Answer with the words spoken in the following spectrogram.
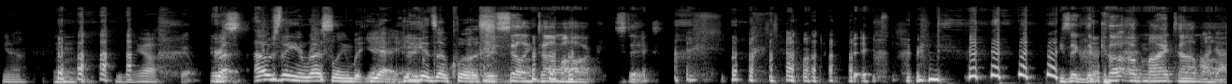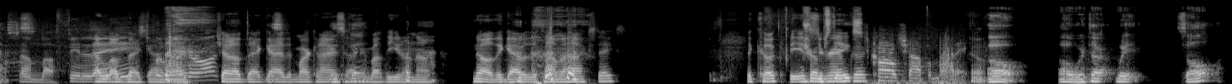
You know yeah. Re- I was thinking wrestling, but yeah, Yeah, yeah. he gets up They're close. selling tomahawk steaks. He's like the cut of my tomahawk. I got some uh, I love that guy. Mark. Shout out that guy that Mark and I are talking about that you don't know. No, the guy with the tomahawk steaks. The cook, the Trump Instagram steaks? cook. Called Chopomatic. Oh, oh, we're talking. Wait, salt?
